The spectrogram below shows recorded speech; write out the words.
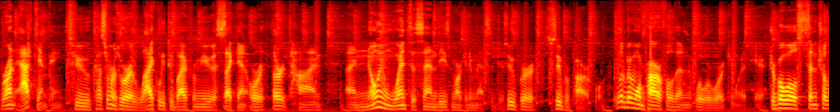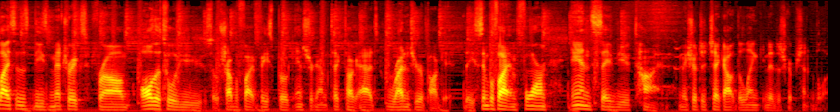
run ad campaign to customers who are likely to buy from you a second or a third time and knowing when to send these marketing messages. Super, super powerful. A little bit more powerful than what we're working with here. Triple Whale centralizes these metrics from all the tools you use. So Shopify, Facebook, Instagram, TikTok ads right into your pocket. They simplify, inform, and save you time. Make sure to check out the link in the description below.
